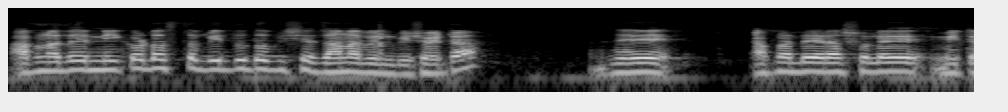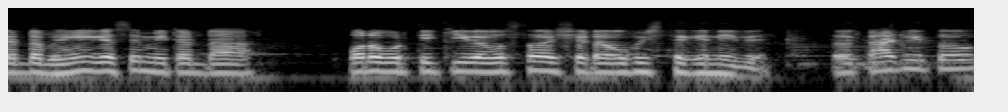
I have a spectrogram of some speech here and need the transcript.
আপনাদের নিকটস্থ বিদ্যুৎ অফিসে জানাবেন বিষয়টা যে আপনাদের আসলে মিটারটা ভেঙে গেছে, মিটারটা পরবর্তী কি ব্যবস্থা হয় সেটা অফিস থেকে নিবে। তো কাকি তো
